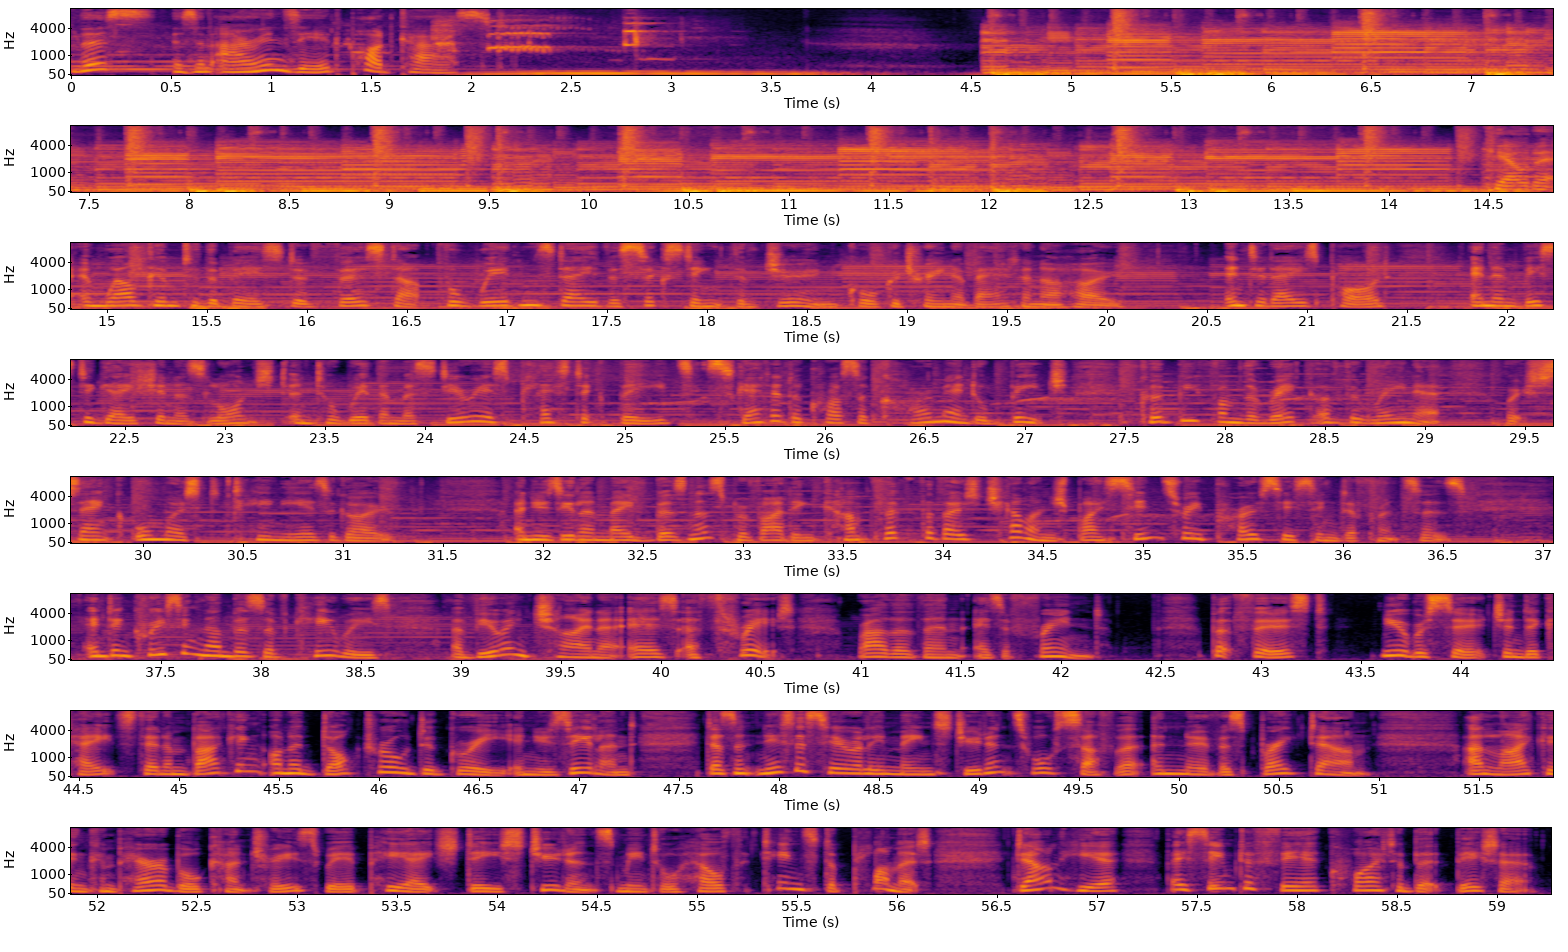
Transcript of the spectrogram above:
This is an RNZ podcast. Kia ora and welcome to the best of First Up for Wednesday, the 16th of June, ko Katrina Bat and Aho. In today's pod, an investigation is launched into whether mysterious plastic beads scattered across a Coromandel beach could be from the wreck of the Rena, which sank almost 10 years ago. A New Zealand made business providing comfort for those challenged by sensory processing differences. And increasing numbers of Kiwis are viewing China as a threat rather than as a friend. But first, New research indicates that embarking on a doctoral degree in New Zealand doesn't necessarily mean students will suffer a nervous breakdown. Unlike in comparable countries where PhD students' mental health tends to plummet, down here they seem to fare quite a bit better.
